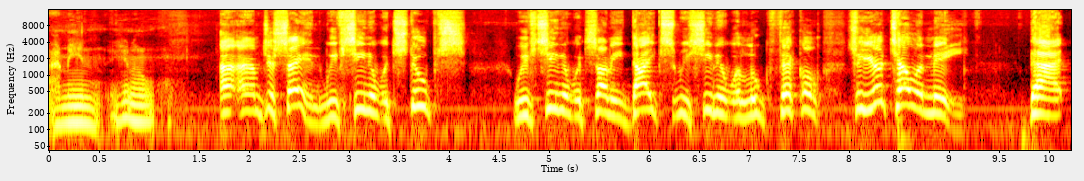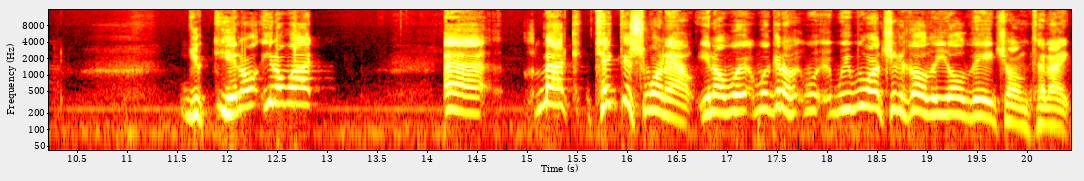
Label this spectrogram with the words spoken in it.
I mean, you know, I, I'm just saying. We've seen it with Stoops. We've seen it with Sonny Dykes. We've seen it with Luke Fickell. So you're telling me that you you don't you know what? Uh, Mack, take this one out. You know we're we're gonna we we want you to go to the old age home tonight.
